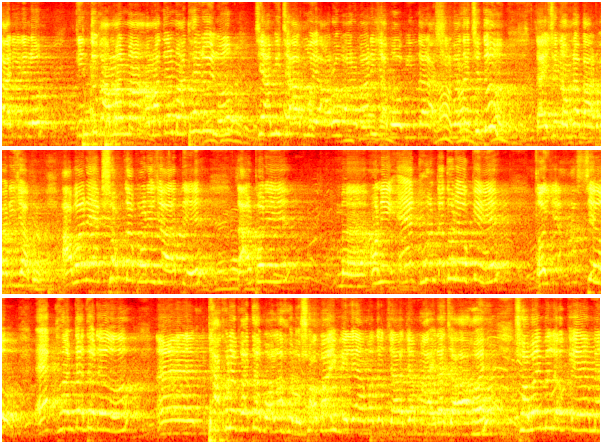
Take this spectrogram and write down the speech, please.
তাড়িয়ে দিল। কিন্তু আমার মা আমাদের মাথায় রইল যে আমি যাব আরও বারবারই যাব বিন্দার আশীর্বাদ আছে তো? তাই জন্য আমরা বারবারই যাব। আবার এক সপ্তাহ পরে যাতে তারপরে অনেক এক ঘণ্টা ধরে ওকে ওই যে হাসছে ও এক ঘণ্টা ধরেও ঠাকুরের কথা বলা হলো। সবাই মিলে আমাদের যা যা মায়েরা যাওয়া হয় সবাই মিলে ওকে আমরা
